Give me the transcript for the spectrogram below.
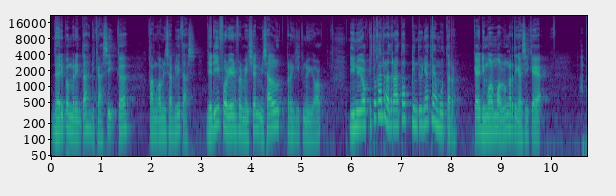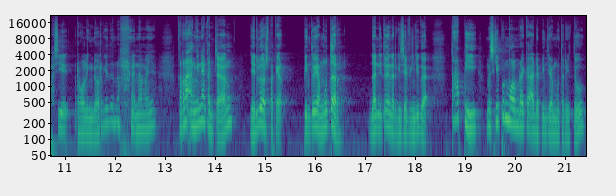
dari pemerintah dikasih ke kaum-kaum disabilitas. Jadi for your information, misal lu pergi ke New York, di New York itu kan rata-rata pintunya tuh yang muter. kayak di mall-mall lu ngerti gak sih? Kayak apa sih rolling door gitu namanya. Karena anginnya kenceng jadi lu harus pakai pintu yang muter. Dan itu energi saving juga. Tapi meskipun mall mereka ada pintu yang muter itu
